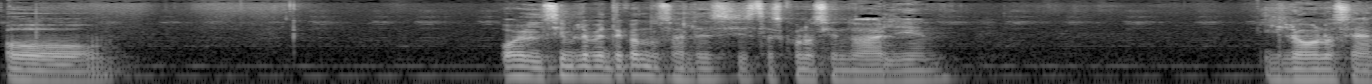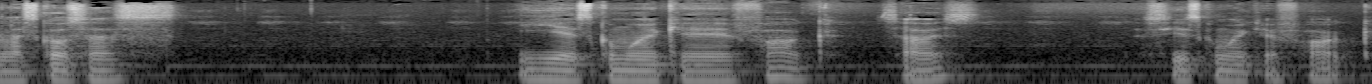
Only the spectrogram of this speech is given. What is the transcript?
O. O simplemente cuando sales y estás conociendo a alguien. Y luego no se dan las cosas. Y es como de que fuck, ¿sabes? Sí, es como de que fuck.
